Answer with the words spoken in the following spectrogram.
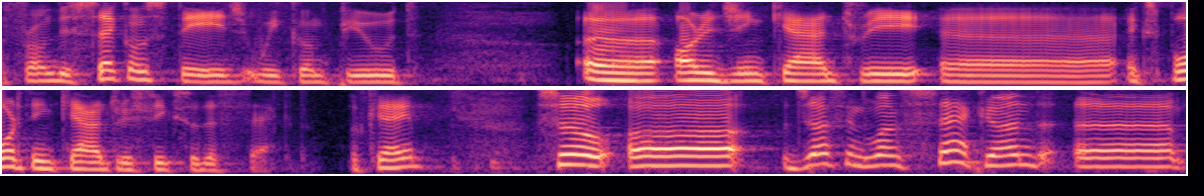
From the second stage, we compute uh, origin country, uh, exporting country fixed effect. Okay? So, uh, just in one second, uh,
